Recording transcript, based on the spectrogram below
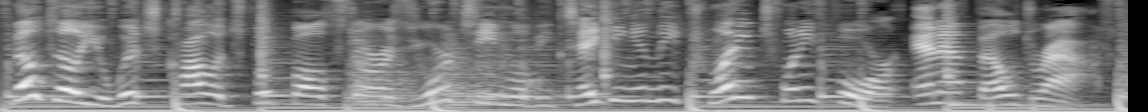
They'll tell you which college football stars your team will be taking in the 2024 NFL Draft.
